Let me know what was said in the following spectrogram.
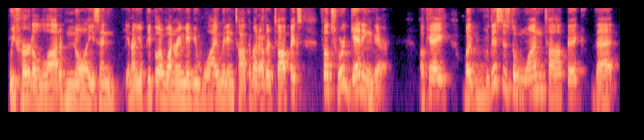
we've heard a lot of noise. And, you know, people are wondering maybe why we didn't talk about other topics. Folks, we're getting there. Okay. But this is the one topic that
